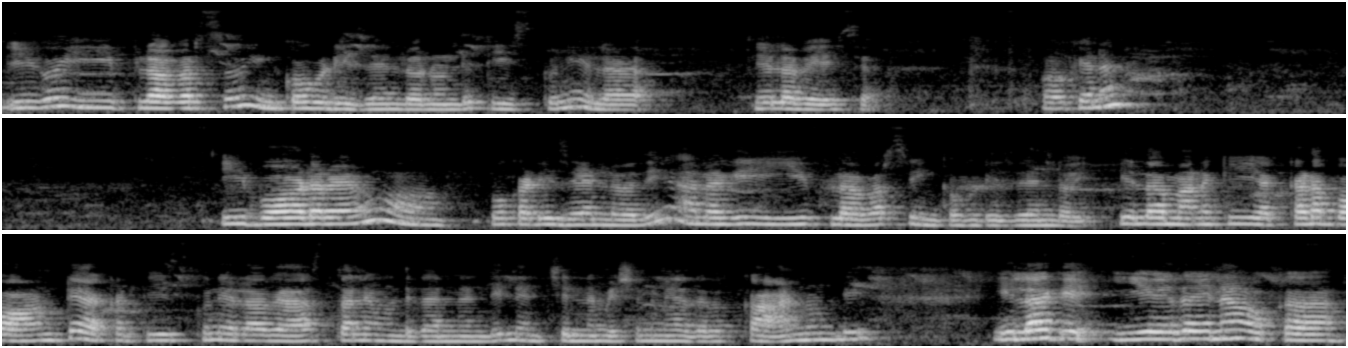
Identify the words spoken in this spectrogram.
ఇగో ఈ ఫ్లవర్స్ ఇంకొక డిజైన్లో నుండి తీసుకుని ఇలా ఇలా వేసా. ఓకేనా? ఈ బార్డర్ ఏమో ఒక డిజైన్లోది అలాగే ఈ ఫ్లవర్స్ ఇంకొక డిజైన్లో ఇలా మనకి ఎక్కడ బాగుంటే అక్కడ తీసుకుని ఇలా వేస్తూనే ఉండేదాన్నండి. నేను చిన్న మిషన్ మీద కాడ నుండి ఇలాగే ఏదైనా ఒక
